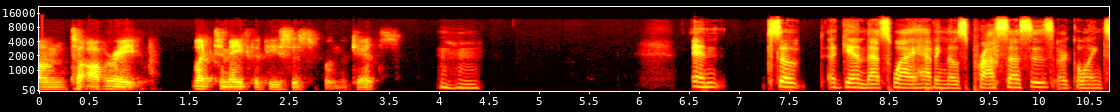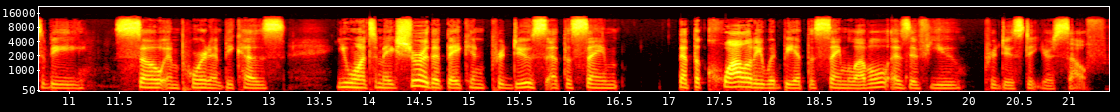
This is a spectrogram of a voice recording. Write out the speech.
um, to operate, like to make the pieces from the kits. Mm-hmm. And so, again, that's why having those processes are going to be so important because you want to make sure that they can produce at the same that the quality would be at the same level as if you produced it yourself.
